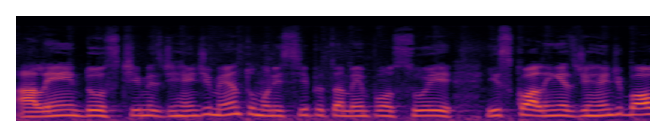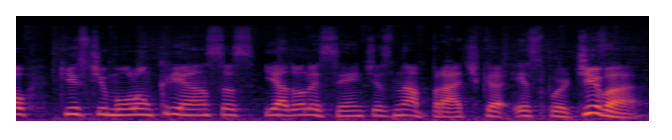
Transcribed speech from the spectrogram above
Além dos times de rendimento, o município também possui escolinhas de handball que estimulam crianças e adolescentes na prática esportiva.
